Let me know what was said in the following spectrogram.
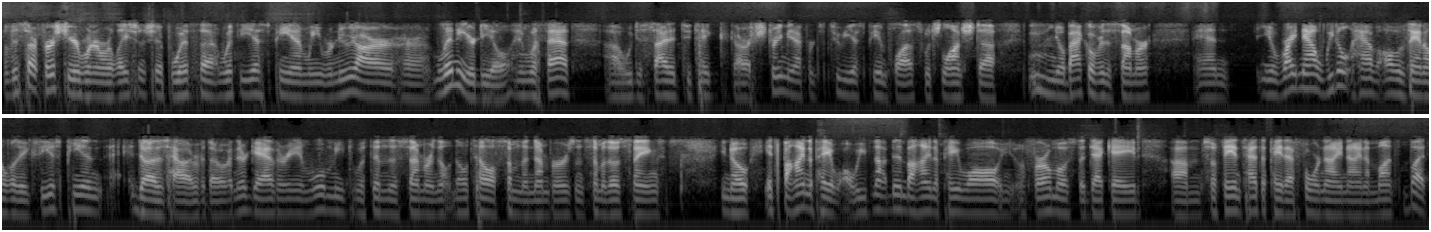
this is our first year we're in a relationship with uh, with ESPN. We renewed our, our linear deal, and with that, uh, we decided to take our streaming efforts to ESPN Plus, which launched uh, you know back over the summer. And you know, right now we don't have all those analytics. ESPN does, however, though, and they're gathering, and we'll meet with them this summer, and they'll, they'll tell us some of the numbers and some of those things. You know, it's behind a paywall. We've not been behind a paywall, you know, for almost a decade. Um, so fans had to pay that four ninety nine a month, but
